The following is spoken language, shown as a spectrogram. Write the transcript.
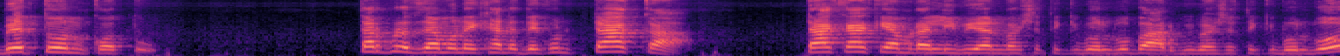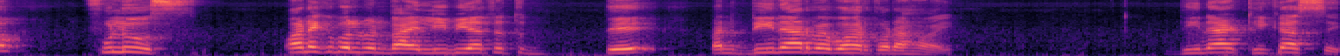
বেতন কত? তারপরে যেমন এখানে দেখুন, টাকা। টাকাকে আমরা লিবিয়ান ভাষাতে কি বলব বা আরবি ভাষাতে কি বলব? ফুলুস। অনেকে বলবেন, ভাই, লিবিয়াতে তো মানে দিনার ব্যবহার করা হয়। দিনার ঠিক আছে।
